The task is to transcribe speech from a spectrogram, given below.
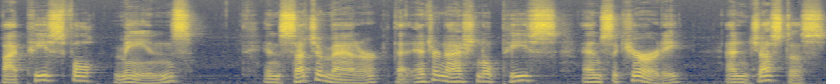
by peaceful means in such a manner that international peace and security and justice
